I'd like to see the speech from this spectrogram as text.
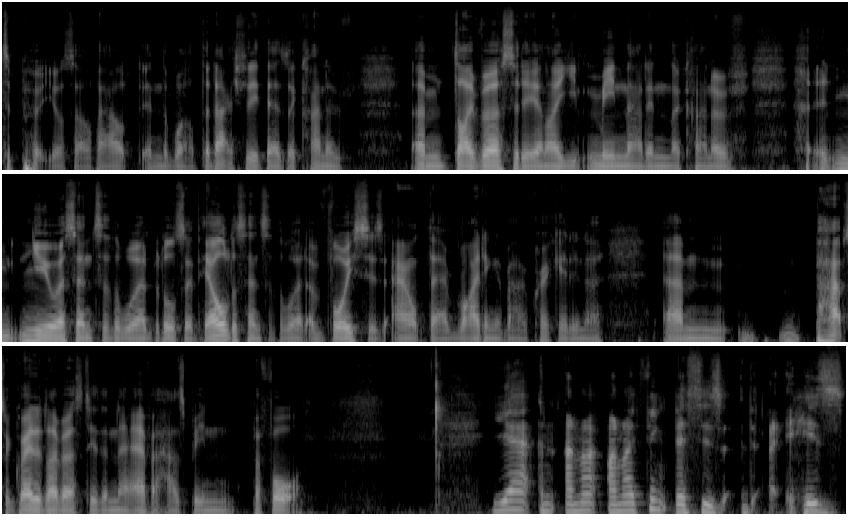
to put yourself out in the world that actually there's a kind of um, diversity and i mean that in the kind of newer sense of the word but also the older sense of the word of voices out there writing about cricket in a um, perhaps a greater diversity than there ever has been before Yeah, and and I, and I think this is his.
